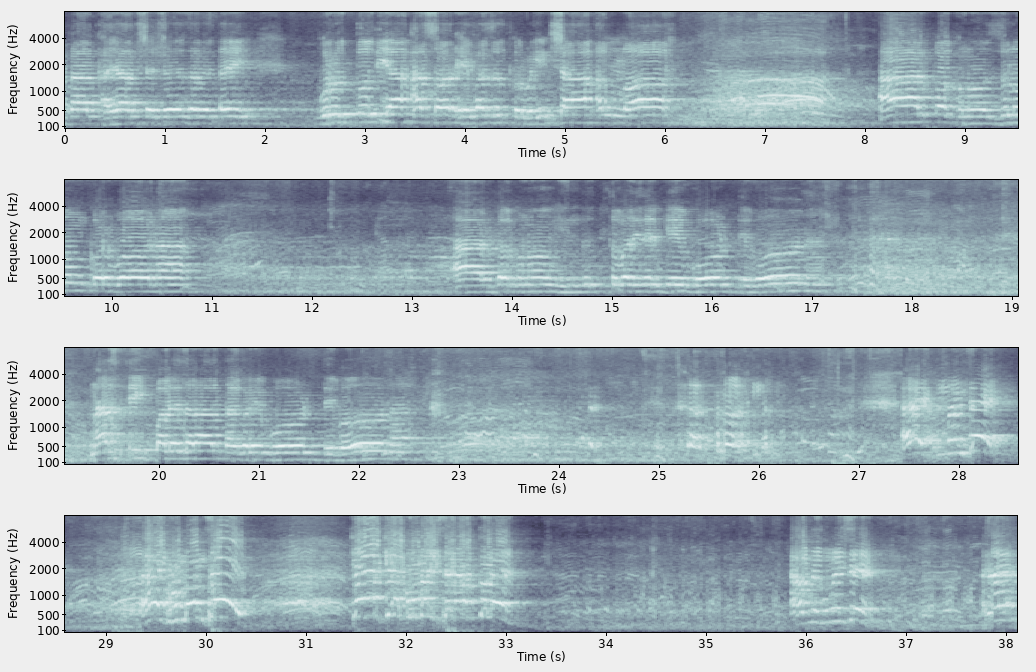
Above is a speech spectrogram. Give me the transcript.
হঠাৎ হায়াত শেষ হয়ে যাবে, তাই গুরুত্ব দিয়া আসর হেফাজত করব ইনশা আল্লাহ আর কখনো জুলুম করব না। আর কখনো হিন্দুত্ববাদীদেরকে ভোট দেব না। নাস্তিক পালে যারা, তারপরে ভোট দেব না। এই ঘুমাইছে কে কে ঘুমাইছেন হাত তোলেন আপনি ঘুমাইছেন হ্যাঁ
